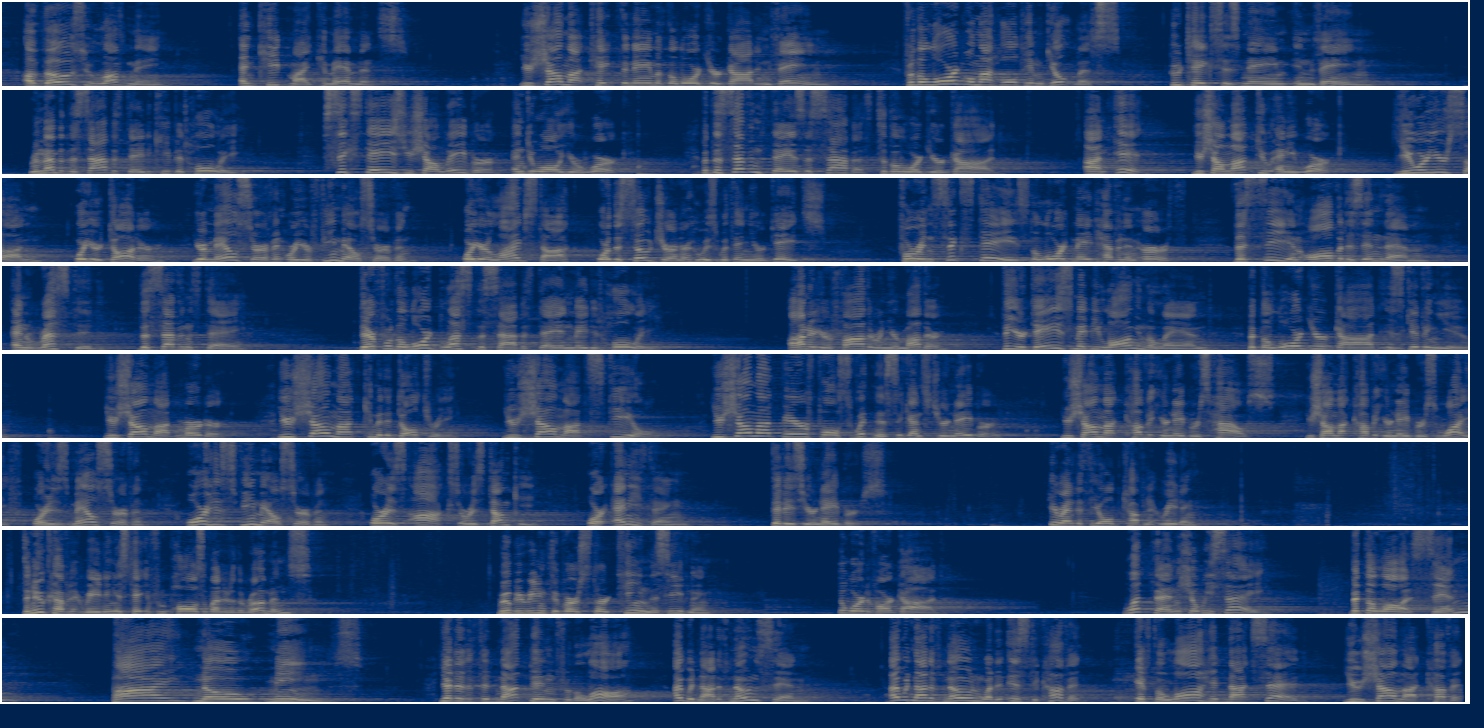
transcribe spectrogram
of those who love me and keep my commandments. You shall not take the name of the Lord your God in vain, for the Lord will not hold him guiltless who takes his name in vain. Remember the Sabbath day to keep it holy. Six days you shall labor and do all your work. But the seventh day is a Sabbath to the Lord your God. On it you shall not do any work, you or your son, or your daughter, your male servant or your female servant, or your livestock, or the sojourner who is within your gates. For in six days the Lord made heaven and earth, the sea and all that is in them, and rested the seventh day. Therefore the Lord blessed the Sabbath day and made it holy. Honor your father and your mother, that your days may be long in the land, but the Lord your God is giving you. You shall not murder. You shall not commit adultery. You shall not steal. You shall not bear false witness against your neighbor. You shall not covet your neighbor's house. You shall not covet your neighbor's wife, or his male servant, or his female servant, or his ox, or his donkey, or anything that is your neighbor's. Here endeth the Old Covenant reading. The New Covenant reading is taken from Paul's letter to the Romans. We'll be reading through verse 13 this evening. The Word of our God. What then shall we say? That the law is sin? By no means. Yet if it had not been for the law, I would not have known sin. I would not have known what it is to covet if the law had not said, You shall not covet.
